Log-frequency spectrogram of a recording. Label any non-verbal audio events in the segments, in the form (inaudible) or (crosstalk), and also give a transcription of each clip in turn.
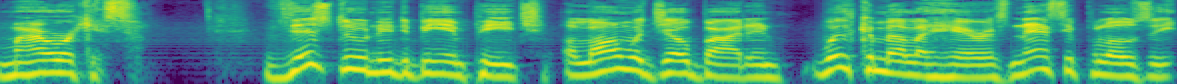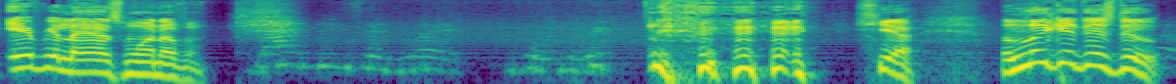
Mayorkas. This dude need to be impeached along with Joe Biden, with Kamala Harris, Nancy Pelosi, every last one of them. (laughs) yeah. Look at this dude.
